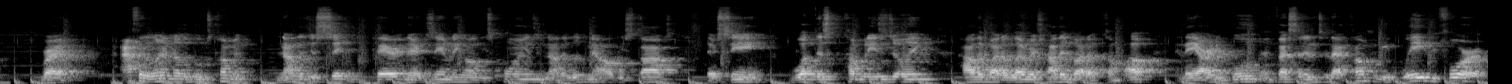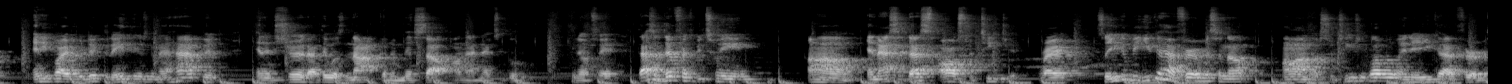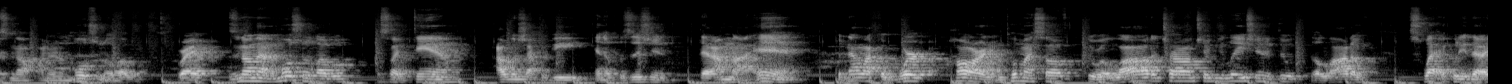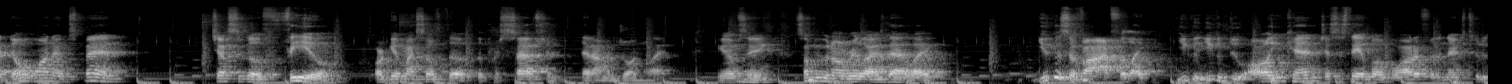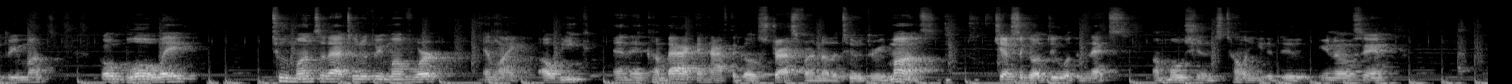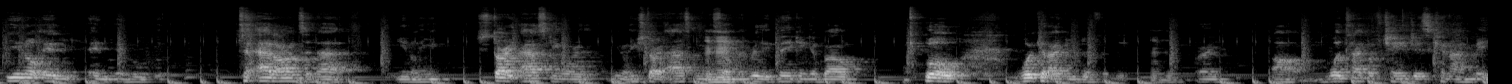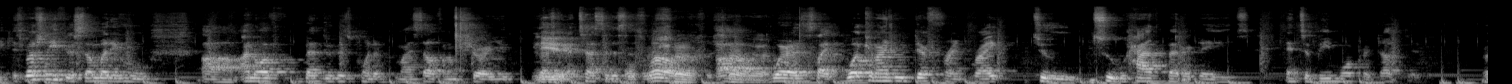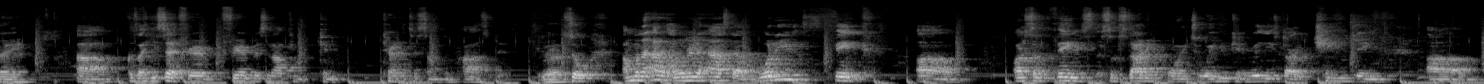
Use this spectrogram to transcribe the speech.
right? After they learn another boom's coming, now they're just sitting, preparing, they're examining all these coins, and now they're looking at all these stocks. They're seeing what this company is doing, how they're about to leverage, how they're about to come up, and they already boom invested into that company way before anybody predicted anything was going to happen, and ensure that they was not going to miss out on that next boom. You know what I'm saying? That's the difference between, um, and that's that's all strategic, right? So you can be you can have fear of missing out on a strategic level, and then you got fear of missing out on an emotional level, right? Because on that emotional level, it's like, damn, I wish I could be in a position that I'm not in, but now I could work hard and put myself through a lot of trial and tribulation and through a lot of sweat equity that I don't want to expend just to go feel or give myself the, the perception that I'm enjoying life. You know what I'm mm-hmm. saying? Some people don't realize that like you can survive for like you could you could do all you can just to stay above water for the next two to three months. Go blow away two months of that two to three month work in like a week and then come back and have to go stress for another two to three months just to go do what the next emotion is telling you to do. You know what I'm saying? you know, and, and and to add on to that, you know, you start asking, or you know, you start asking mm-hmm. yourself and really thinking about, well, what could I do differently, Mhm. right? Um, what type of changes can I make? Especially if you're somebody who, um, I know I've been through this point of myself, and I'm sure you, you guys Yeah. can attest to this Oh, as for well. sure, for sure. Uh, yeah. Whereas it's like, what can I do different, right, to to have better days and to be more productive, right? Because like you said, fear fear of missing out can, can turn into something positive. Right. So I'm gonna ask, I wanted to ask that. What do you think um, are some things, some starting points where you can really start changing? Um,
